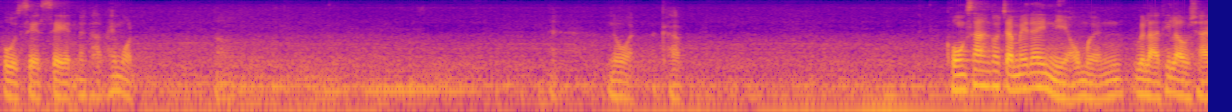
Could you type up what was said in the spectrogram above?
ขูดเศษเศษนะครับให้หมด นวดนะครับ โครงสร้างก็จะไม่ได้เหนียวเหมือนเวลาที่เราใช้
